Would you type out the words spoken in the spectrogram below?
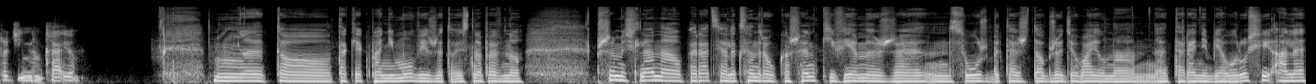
rodzinnym kraju. To tak jak pani mówi, że to jest na pewno przemyślana operacja Aleksandra Łukaszenki. Wiemy, że służby też dobrze działają na, na, terenie Białorusi, ale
